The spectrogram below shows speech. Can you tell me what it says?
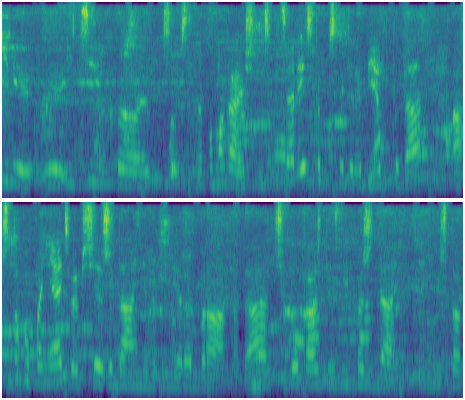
или идти к, собственно, помогающему специалисту, к психотерапевту, да, а чтобы понять вообще ожидания, например, от брака, да, чего каждый из них ожидает. Потому что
